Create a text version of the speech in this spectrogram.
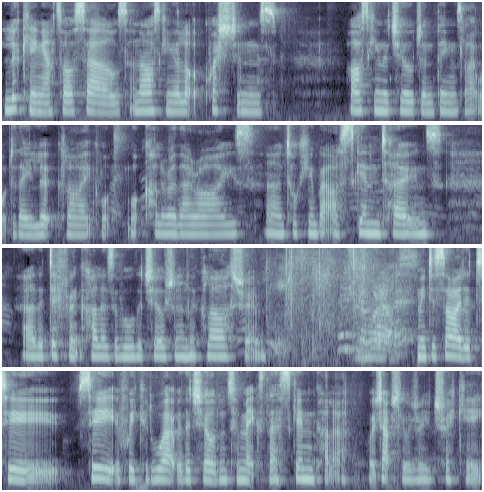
looking at ourselves and asking a lot of questions, asking the children things like what do they look like, what, what colour are their eyes, and talking about our skin tones, uh, the different colours of all the children in the classroom. We decided to see if we could work with the children to mix their skin colour, which actually was really tricky.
